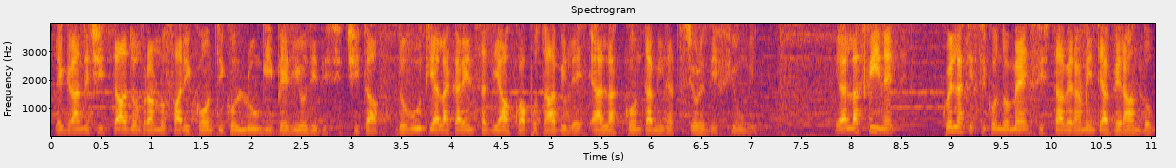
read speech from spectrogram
Le grandi città dovranno fare i conti con lunghi periodi di siccità dovuti alla carenza di acqua potabile e alla contaminazione dei fiumi. E alla fine, quella che secondo me si sta veramente avverando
